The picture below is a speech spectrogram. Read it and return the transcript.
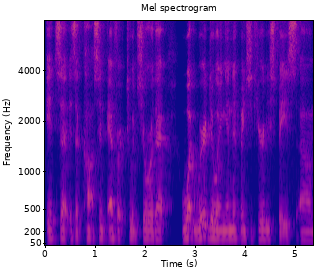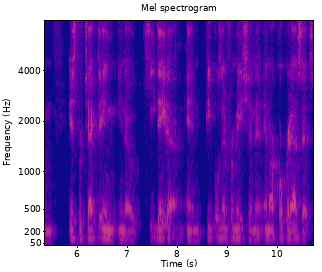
it's, a, it's a constant effort to ensure that what we're doing in the information security space um, is protecting, you know, key data and people's information and, and our corporate assets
